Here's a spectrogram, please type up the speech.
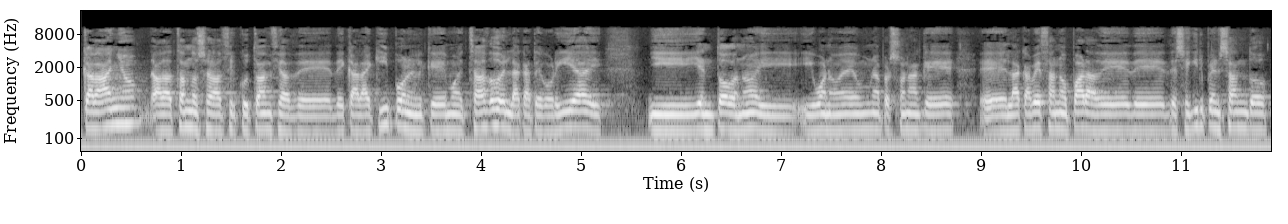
cada año, adaptándose a las circunstancias de, de cada equipo en el que hemos estado, en la categoría y, y, en todo, ¿no? Y, bueno, es una persona que eh, la cabeza no para de, de, de seguir pensando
